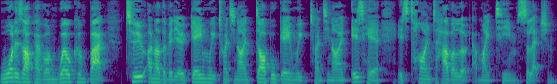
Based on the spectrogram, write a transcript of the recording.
What is up, everyone? Welcome back to another video. Game week 29, double game week 29 is here. It's time to have a look at my team selection.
